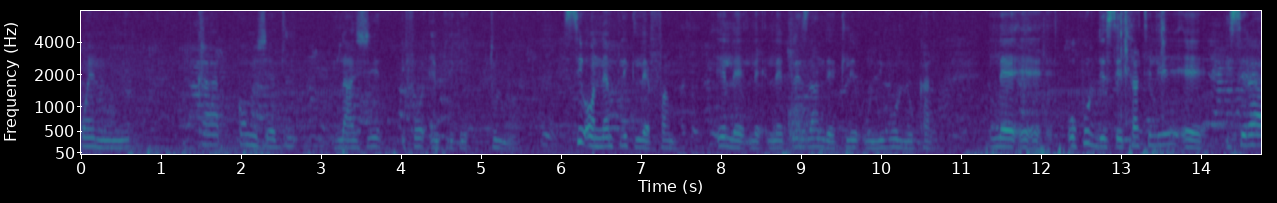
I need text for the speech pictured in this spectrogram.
point nommé car, comme j'ai dit, l'agir, il faut impliquer tout le monde. Si on implique les femmes et les, les, présidents des clés au niveau local, euh, au cours de cet atelier, euh, il sera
